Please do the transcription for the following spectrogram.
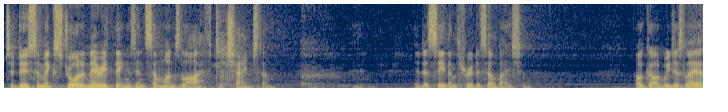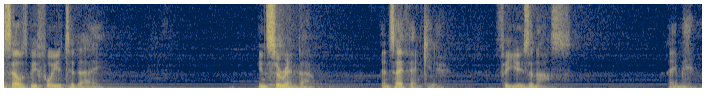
to do some extraordinary things in someone's life to change them and to see them through to salvation. Oh God, we just lay ourselves before you today in surrender and say thank you for using us. Amen.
